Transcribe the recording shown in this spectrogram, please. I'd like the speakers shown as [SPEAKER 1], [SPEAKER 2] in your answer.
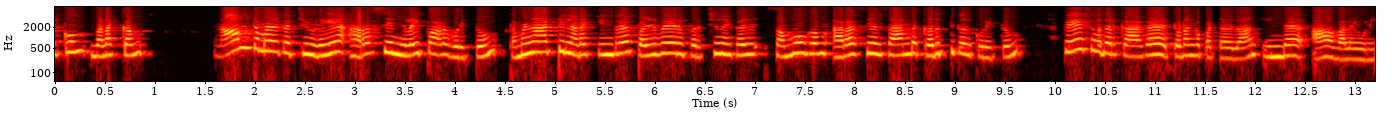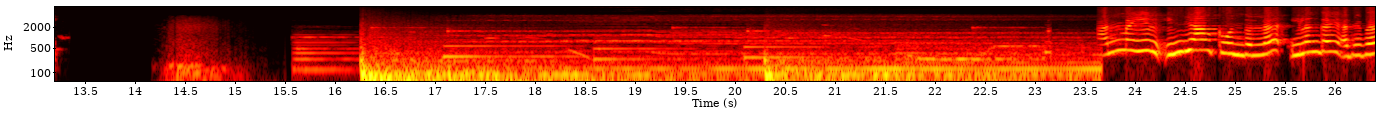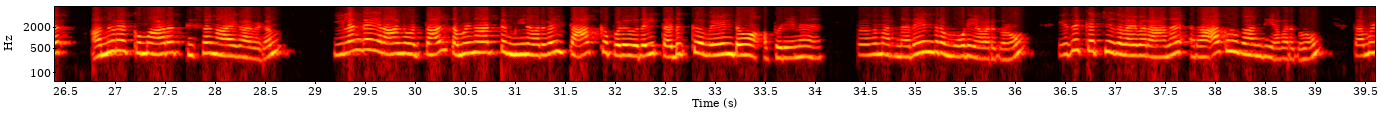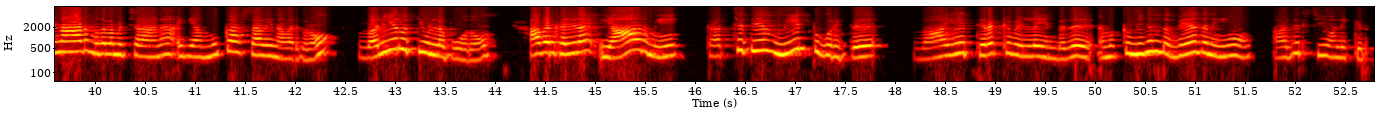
[SPEAKER 1] அனைவருக்கும் வணக்கம். நாம் தமிழர் கட்சியுடைய அரசியல் நிலைப்பாடு குறித்தும் தமிழ்நாட்டில் நடக்கின்ற பல்வேறு பிரச்சனைகள் சமூகம் அரசியல் சார்ந்த கருத்துக்கள் குறித்தும் பேசுவதற்காக தொடங்கப்பட்டதுதான் இந்த ஆ வலையொலி. அண்மையில் இந்தியாவுக்கு வந்துள்ள இலங்கை அதிபர் அனுரகுமார திசநாயகாவிடம் இலங்கை ராணுவத்தால் தமிழ்நாட்டு மீனவர்கள் தாக்கப்படுவதை தடுக்க வேண்டும் அப்படின்னு பிரதமர் நரேந்திர மோடி அவர்களும் எதிர்க்கட்சி தலைவரான ராகுல் காந்தி அவர்களும் தமிழ்நாடு முதலமைச்சரான ஐயா மு க ஸ்டாலின் அவர்களும் வலியுறுத்தியுள்ள போதும் அவர்கள யாருமே கச்சத்தீவு மீட்பு குறித்து வாயே திறக்கவில்லை என்பது நமக்கு மிகுந்த வேதனையும் அதிர்ச்சியும் அளிக்குது.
